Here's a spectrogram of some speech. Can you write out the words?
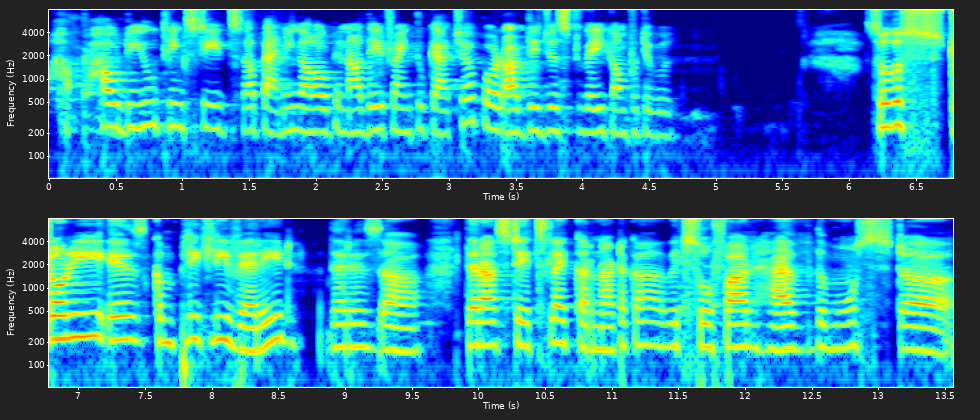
how, do you think states are panning out, and are they trying to catch up, or are they just very comfortable? So the story is completely varied. There is uh, there are states like Karnataka which so far have the most uh,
